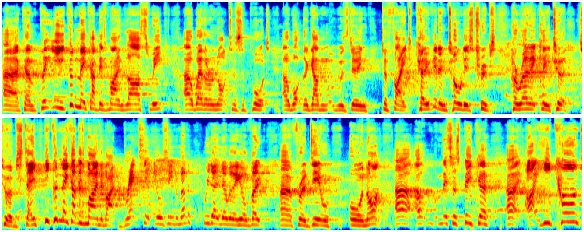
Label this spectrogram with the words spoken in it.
uh, completely. He couldn't make up his mind last week uh, whether or not to support uh, what the government was doing to fight COVID and told his troops heroically to, to abstain. He couldn't make up his mind about Brexit, you'll seem to remember. We don't know whether he'll vote uh, for a deal or not. Uh, uh, Mr. Speaker, uh, he can't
